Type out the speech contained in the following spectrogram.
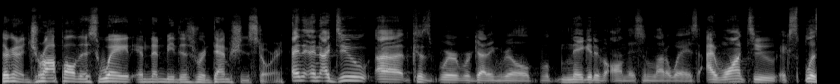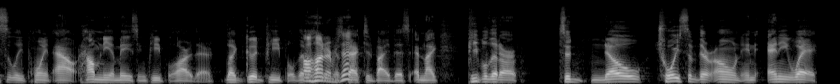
they're gonna drop all this weight and then be this redemption story. And and I do uh, because we're we're getting real negative on this in a lot of ways. I want to explicitly point out how many amazing people are there, like good people that are being 100%. affected by this, and like people that are to no choice of their own in any way.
